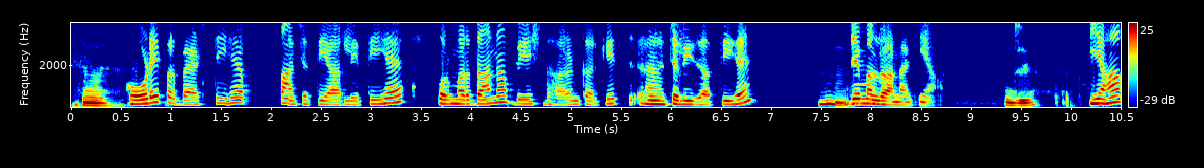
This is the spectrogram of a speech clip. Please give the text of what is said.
हम्म। घोड़े पर बैठती है पाँच हथियार लेती है और मर्दाना वेश धारण करके चली जाती है हम्म। जेमल राणा की यहाँ। जी। यहाँ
